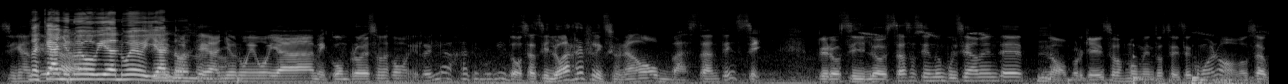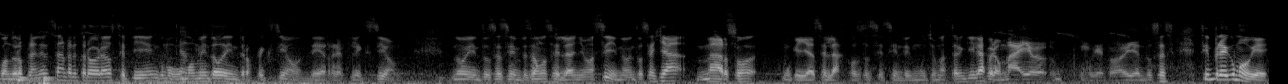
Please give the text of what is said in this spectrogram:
sin No es que año ansiedad. nuevo, vida nueva y Sí, ya no, no. es no, que no. año nuevo ya me compro eso, no es como, "Y relájate un poquito. O sea, si lo has reflexionado bastante, sí. Pero si lo estás haciendo impulsivamente, Mm. no, porque esos momentos te dicen como no. O sea, cuando los planetas están retrógrados te piden como un momento de introspección, de reflexión. ¿no? Y entonces si empezamos el año así, ¿no? Entonces ya marzo, como que ya se, las cosas se sienten mucho más tranquilas, pero mayo, como que todavía. Entonces siempre como que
